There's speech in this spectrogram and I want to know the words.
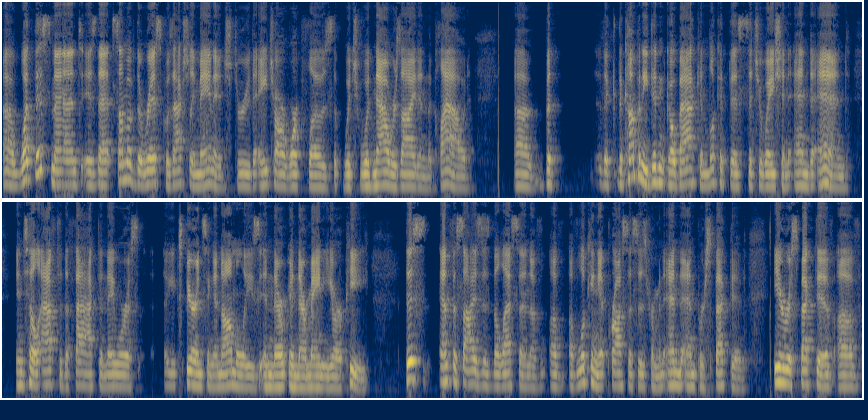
Uh, what this meant is that some of the risk was actually managed through the HR workflows, which would now reside in the cloud. Uh, but the, the company didn't go back and look at this situation end to end until after the fact, and they were experiencing anomalies in their in their main ERP. This emphasizes the lesson of, of, of looking at processes from an end-to-end perspective, irrespective of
